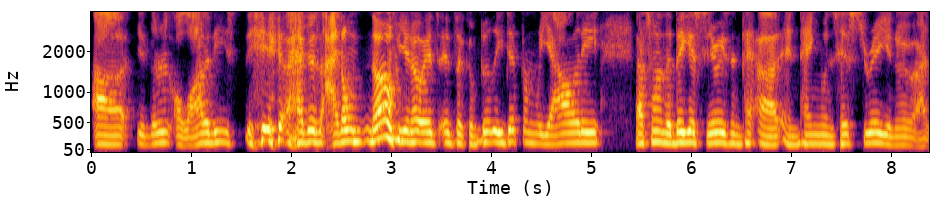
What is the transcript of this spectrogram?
Uh, there's a lot of these. I just I don't know. You know, it's it's a completely different reality. That's one of the biggest series in uh, in Penguins history. You know, I,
